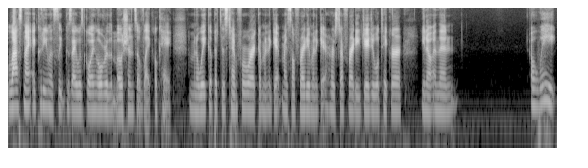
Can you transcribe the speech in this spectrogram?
Last night I couldn't even sleep because I was going over the motions of like, okay, I'm gonna wake up at this time for work. I'm gonna get myself ready. I'm gonna get her stuff ready. JJ will take her, you know, and then, oh wait,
